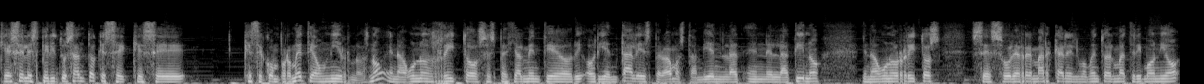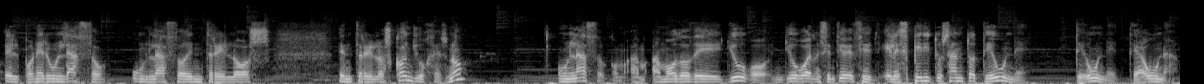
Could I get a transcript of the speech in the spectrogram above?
que es el Espíritu Santo que se, que se, que se compromete a unirnos, ¿no? En algunos ritos especialmente orientales, pero vamos, también en el latino, en algunos ritos se suele remarcar en el momento del matrimonio el poner un lazo, un lazo entre los, entre los cónyuges, ¿no? Un lazo, como a, modo de yugo, yugo en el sentido de decir, el Espíritu Santo te une, te une, te aúna.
